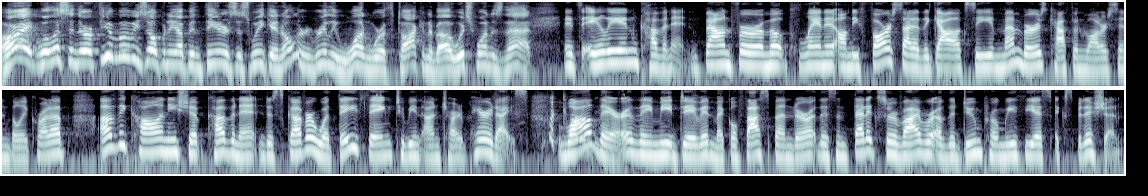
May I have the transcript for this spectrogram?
All right. Well, listen, there are a few movies opening up in theaters this weekend. Only really one worth talking about. Which one is that? It's Alien Covenant. Bound for a remote planet on the far side of the galaxy, members, Katherine Waterston, Billy Crudup, of the colony ship Covenant discover what they think to be an uncharted paradise. While there, they meet David Michael Fassbender, the synthetic survivor of the doomed Prometheus expedition.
